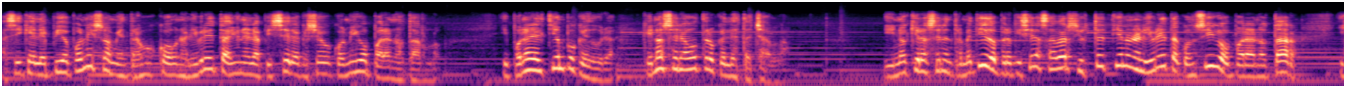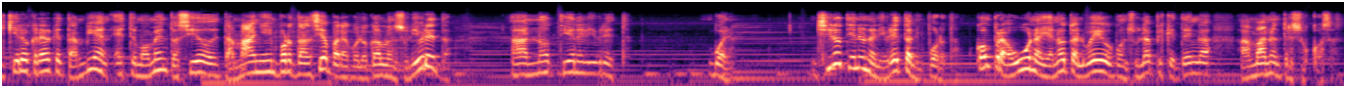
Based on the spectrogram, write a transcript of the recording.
así que le pido permiso mientras busco una libreta y una lapicera que llevo conmigo para anotarlo, y poner el tiempo que dura, que no será otro que el de esta charla. Y no quiero ser entrometido, pero quisiera saber si usted tiene una libreta consigo para anotar, y quiero creer que también este momento ha sido de tamaña importancia para colocarlo en su libreta. Ah, no tiene libreta. Bueno, si no tiene una libreta, no importa. Compra una y anota luego con su lápiz que tenga a mano entre sus cosas.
